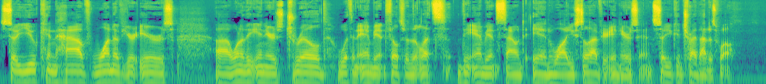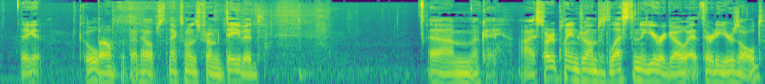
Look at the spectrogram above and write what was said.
so you can have one of your ears, uh, one of the in ears, drilled with an ambient filter that lets the ambient sound in while you still have your in ears in. So you could try that as well. Dig it. Cool. Boom. Hope that helps. Next one is from David. Um, okay. I started playing drums less than a year ago at 30 years old.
